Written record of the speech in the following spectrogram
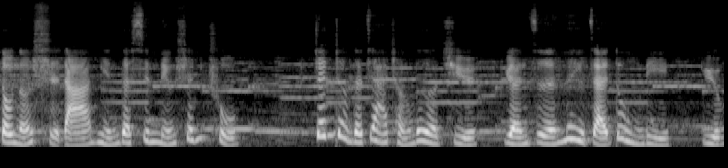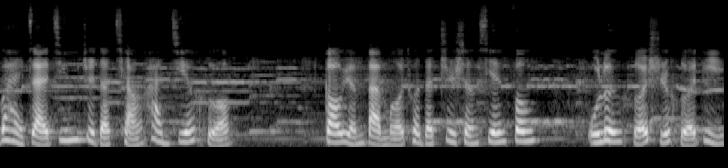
都能驶达您的心灵深处，真正的驾乘乐趣源自内在动力与外在精致的强悍结合。高原版摩托的制胜先锋，无论何时何地，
